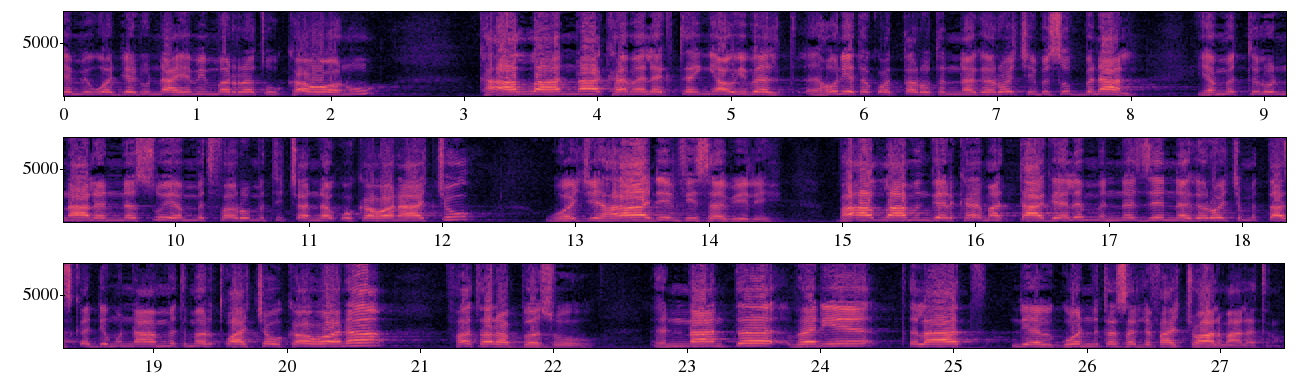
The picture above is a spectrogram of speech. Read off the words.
የሚወደዱና የሚመረጡ ከሆኑ ከአላህና ከመለክተኛው ይበልጥ አሁን የተቆጠሩትን ነገሮች ይብሱብናል የምትሉና ለእነሱ የምትፈሩ የምትጨነቁ ከሆናችሁ ወጅሃድን ፊ ሰቢሊህ በአላህ መንገድ ከመታገልም እነዚህን ነገሮች የምታስቀድሙና የምትመርጧቸው ከሆነ ፈተረበሱ። እናንተ በእኔ ጥላት ጎን ተሰልፋችኋል ማለት ነው።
